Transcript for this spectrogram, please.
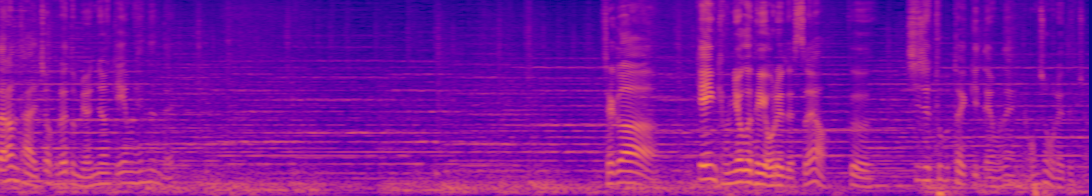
사람 다 알죠. 그래도 몇 년 게임을 했는데. 제가 게임 경력은 되게 오래됐어요. 그 시즌 2부터 했기 때문에 엄청 오래됐죠.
